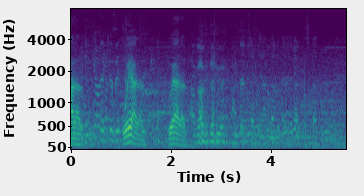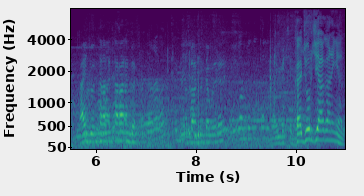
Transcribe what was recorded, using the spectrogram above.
አላልኩም ወይ አላልኩም ወይ አላልኩም። ከጆርጂያ ጋር ነኝ አለ።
